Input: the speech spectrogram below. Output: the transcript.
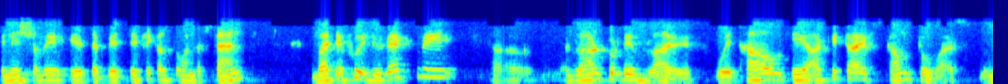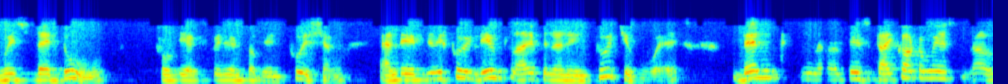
initially is a bit difficult to understand. But if we directly uh, learn to live life with how the archetypes come to us, which they do through the experience of intuition, and if we live life in an intuitive way, then uh, this dichotomy is uh,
